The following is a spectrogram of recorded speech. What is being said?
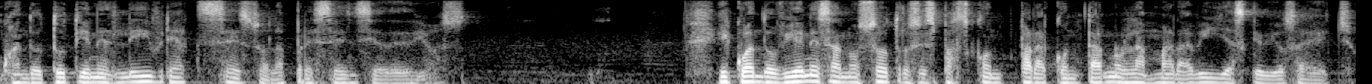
cuando tú tienes libre acceso a la presencia de Dios. Y cuando vienes a nosotros es para contarnos las maravillas que Dios ha hecho.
